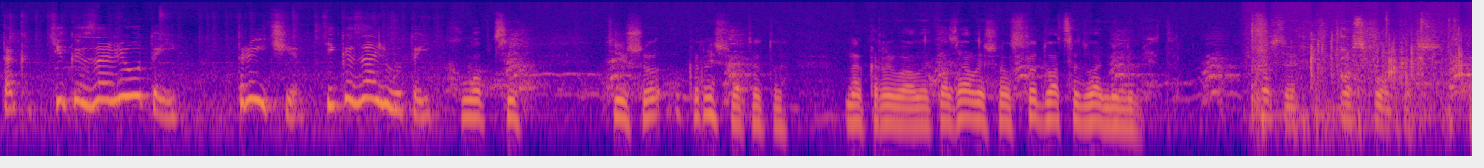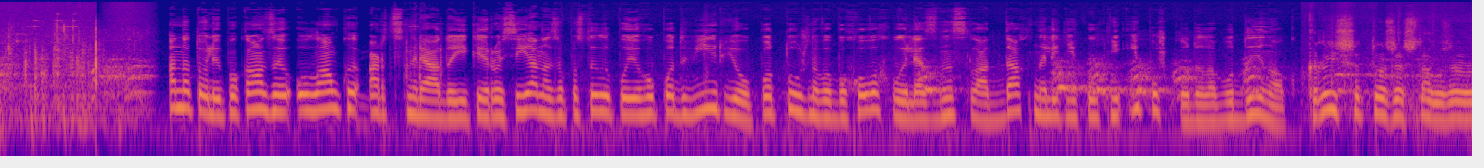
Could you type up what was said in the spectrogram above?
Так тільки за лютий, тричі, тільки за лютий. хлопці, ті, що кришу эту накривали, казали, що 122 мм. Ось осколки. Анатолій показує уламки артснаряду, який росіяни запустили по його подвір'ю. Потужна вибухова хвиля знесла дах на літній кухні і пошкодила будинок. Криша теж ж там вже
